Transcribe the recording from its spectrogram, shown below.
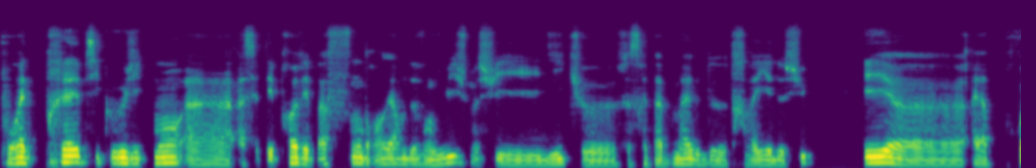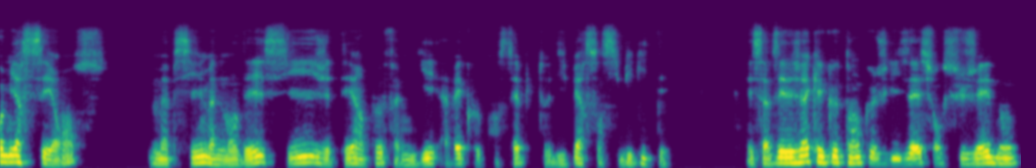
pour être prêt psychologiquement à à cette épreuve et pas fondre en larmes devant lui, je me suis dit que ce serait pas mal de travailler dessus et à la première séance, ma psy m'a demandé si j'étais un peu familier avec le concept d'hypersensibilité. Et ça faisait déjà quelques temps que je lisais sur le sujet, donc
